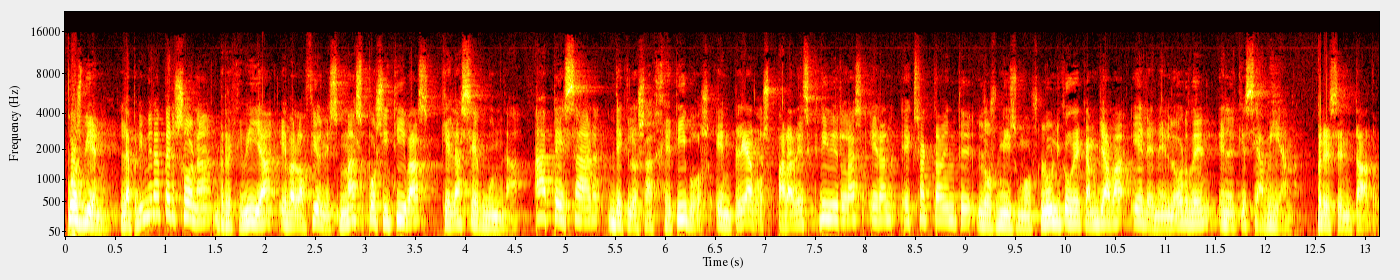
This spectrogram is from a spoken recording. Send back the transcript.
Pues bien, la primera persona recibía evaluaciones más positivas que la segunda, a pesar de que los adjetivos empleados para describirlas eran exactamente los mismos. Lo único que cambiaba era en el orden en el que se habían presentado.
